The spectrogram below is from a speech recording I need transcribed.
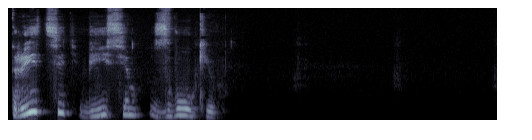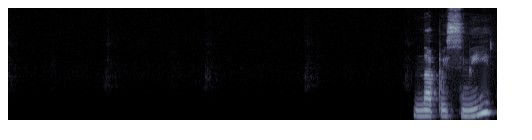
38 звуків. На письмі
